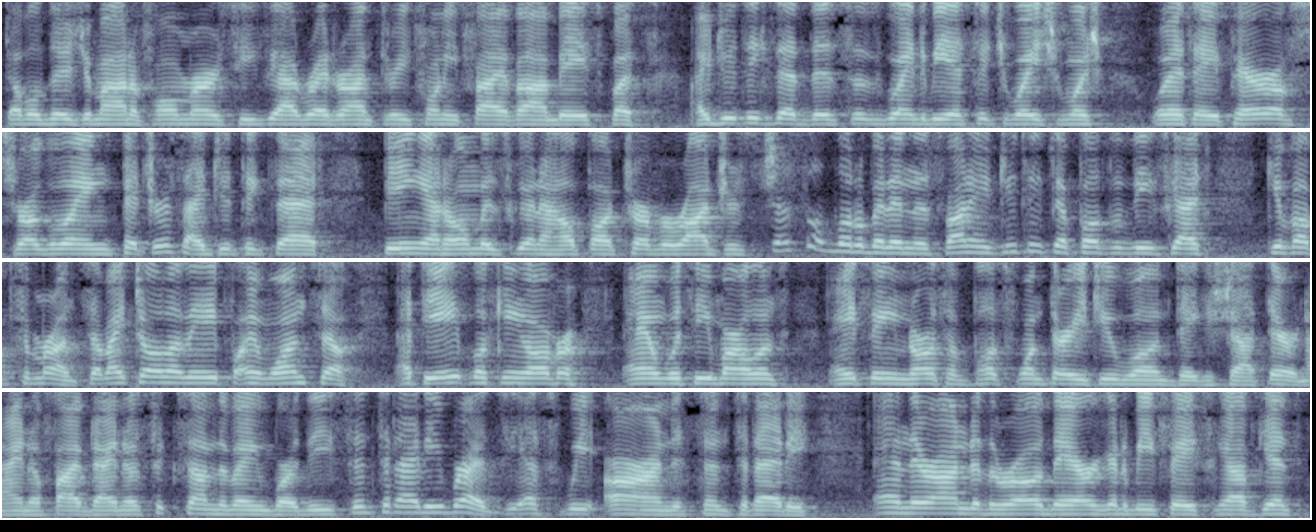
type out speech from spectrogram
double digit amount of homers. He's got right around 325 on base. But I do think that this is going to be a situation which, with a pair of struggling pitchers, I do think that being at home is going to help out Trevor Rogers just a little bit in this spot. I do think that both of these guys give up some runs. Semi total at 8.1. So at the 8 looking over, and with the Marlins, anything north of plus 132 willing to take a shot there. 905, 906 on the betting board. The Cincinnati Reds. Yes, we are on to Cincinnati. And they're onto the road. They are going to be facing off against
